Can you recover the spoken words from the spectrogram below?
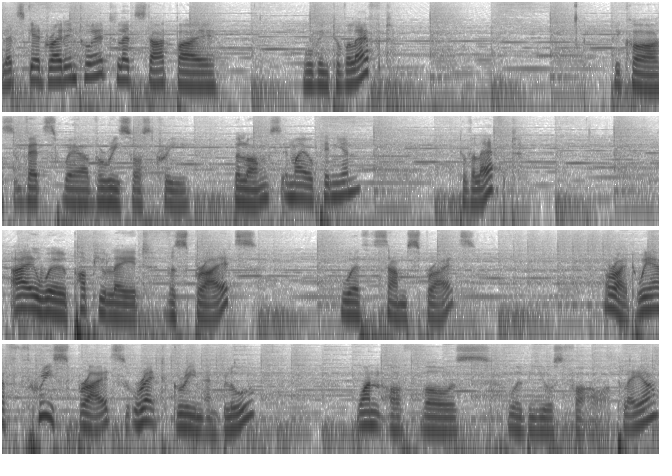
let's get right into it. Let's start by moving to the left because that's where the resource tree belongs in my opinion. To the left. I will populate the sprites with some sprites. Alright, we have three sprites, red, green and blue. One of those will be used for our player.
